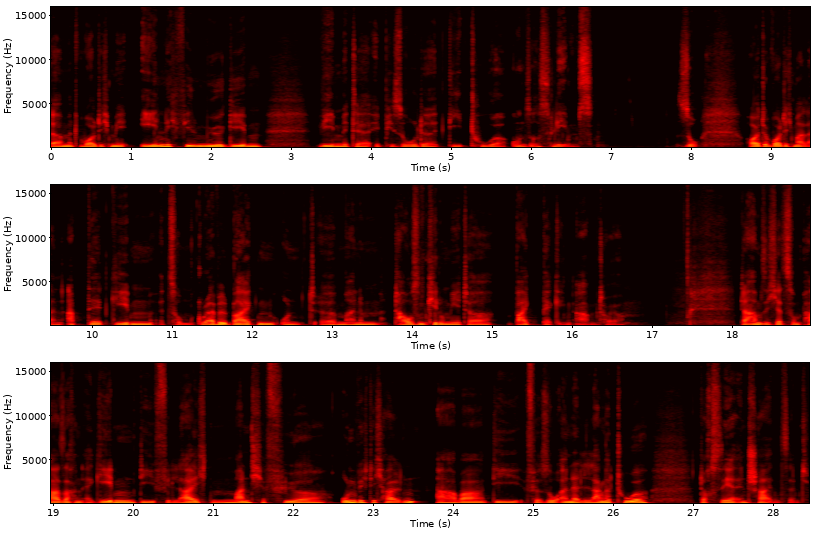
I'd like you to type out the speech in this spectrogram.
damit wollte ich mir ähnlich viel Mühe geben wie mit der Episode Die Tour unseres Lebens. So, heute wollte ich mal ein Update geben zum Gravelbiken und äh, meinem 1000 Kilometer Bikepacking-Abenteuer. Da haben sich jetzt so ein paar Sachen ergeben, die vielleicht manche für unwichtig halten, aber die für so eine lange Tour doch sehr entscheidend sind.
